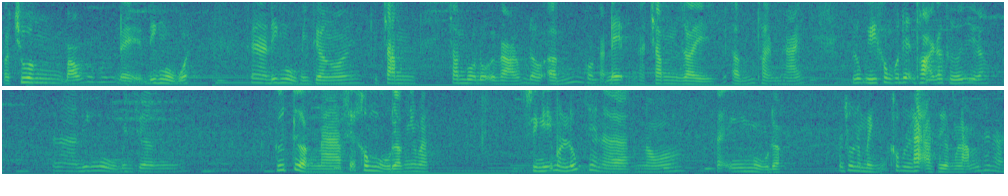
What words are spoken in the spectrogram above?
có chuông báo để đi ngủ ấy. Thế là đi ngủ bình thường thôi. Cái chăn chăn bộ đội vào lúc đầu ấm, có cả đệm, cả chăn dày, ấm, thoải mái. Lúc ý không có điện thoại các thứ gì đâu. Thế là đi ngủ bình thường. Cứ tưởng là sẽ không ngủ được nhưng mà suy nghĩ một lúc thế là nó lại ngủ được. Nói chung là mình cũng không lạ giường lắm, thế là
